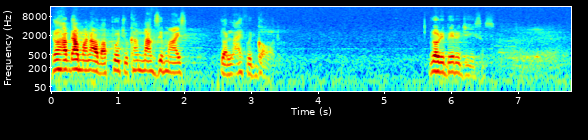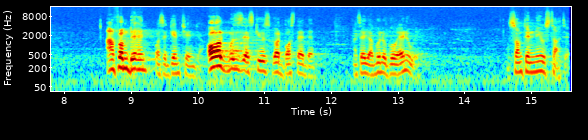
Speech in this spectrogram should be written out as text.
If you don't have that manner of approach, you can't maximize your life with God. Glory be to Jesus. And from then was a game changer. All Moses' excuse, God busted them and said, You're going to go anyway. Something new started.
